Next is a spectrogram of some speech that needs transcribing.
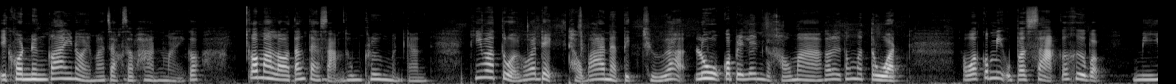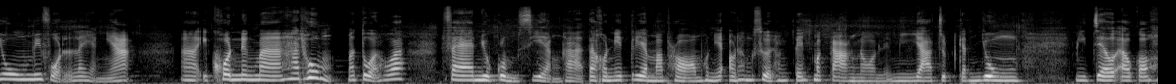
อีกคนนึงใกล้หน่อยมาจากสะพานใหม่ก็ ก็มารอตั้งแต่สามทุ่มครึ่งเหมือนกัน ที่มาตรวจเพราะว่าเด็กแถวบ้านน่ะติดเชื้อ ลูกก็ไปเล่นกับเขามาก็เลยต้องมาตรวจ แต่ว่าก็มีอุปสรรคก็คือแบบมียุงมีฝนอะไรอย่างเงี้ยอ่าอีกคนนึงมาห้าทุ่มมาตรวจเพราะว่าแฟนอยู่กลุ่มเสี่ยงค่ะ แต่คนนี้เตรียมมาพร้อม คนนี้เอาทั้งเสือทั้งเต็นท์มากางนอนเลยมียาจุดกันยุง มีเจลแอลกอฮ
